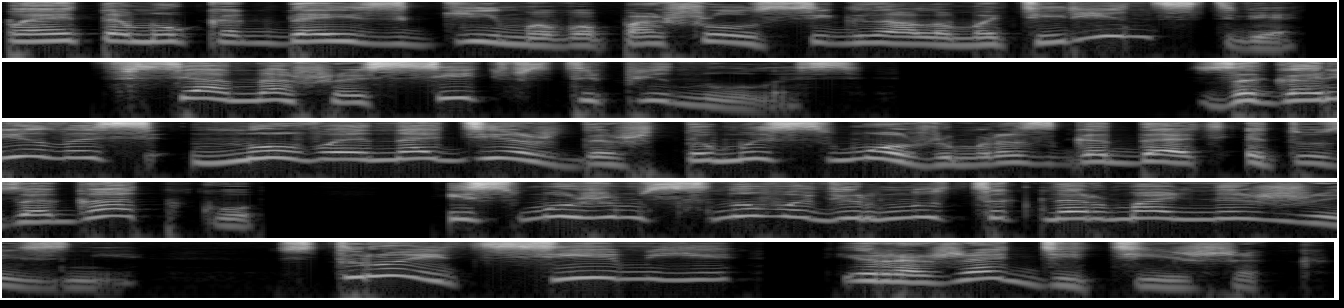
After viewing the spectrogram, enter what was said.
Поэтому, когда из Гимова пошел сигнал о материнстве, вся наша сеть встрепенулась. Загорелась новая надежда, что мы сможем разгадать эту загадку и сможем снова вернуться к нормальной жизни, строить семьи, и рожать детишек.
